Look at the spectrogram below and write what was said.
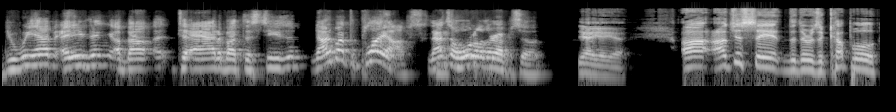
do we have anything about to add about the season? Not about the playoffs. That's a whole other episode. Yeah, yeah, yeah. Uh, I'll just say that there was a couple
